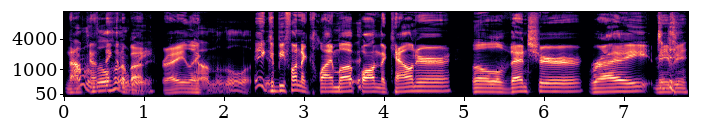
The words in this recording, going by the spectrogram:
now I'm I'm, a little thinking about it, right? Like, I'm a little. hey, it could be fun to climb up on the counter, a little adventure, right? Maybe.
